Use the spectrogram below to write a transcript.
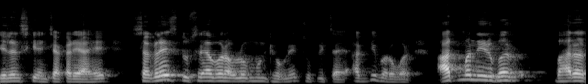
जेलन्स्की यांच्याकडे आहे. सगळेच दुसऱ्यावर अवलंबून ठेवणे चुकीचं आहे. अगदी बरोबर. आत्मनिर्भर भारत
